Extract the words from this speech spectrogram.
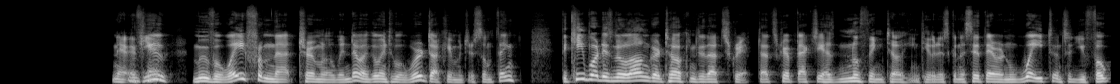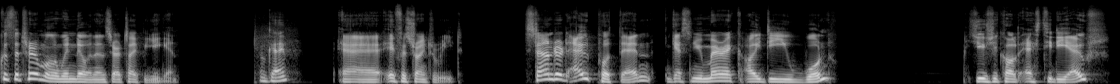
Now, if Okay. you move away from that terminal window and go into a Word document or something, the keyboard is no longer talking to that script. That script actually has nothing talking to it. It's going to sit there and wait until you focus the terminal window and then start typing again Okay, uh, if it's trying to read. Standard output then gets numeric ID 1. It's usually called std out.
